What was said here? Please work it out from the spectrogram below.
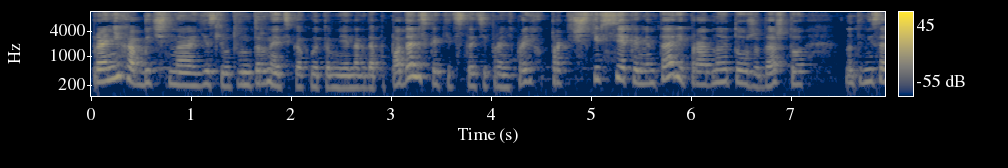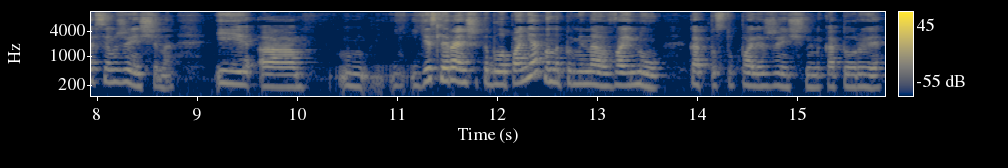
про них обычно, если вот в интернете какой-то мне иногда попадались какие-то статьи про них, про них практически все комментарии про одно и то же, да, что ну, это не совсем женщина. И а, если раньше это было понятно, напоминаю войну, как поступали с женщинами, которые,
